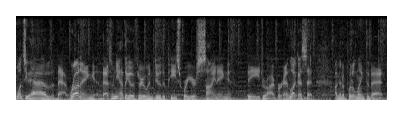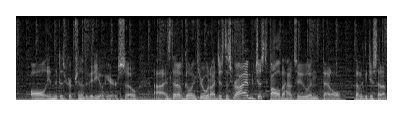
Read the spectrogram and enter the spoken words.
once you have that running, that's when you have to go through and do the piece where you're signing the driver. And like I said, I'm going to put a link to that all in the description of the video here. So uh, instead of going through what I just described, just follow the how-to, and that'll that'll get you set up.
